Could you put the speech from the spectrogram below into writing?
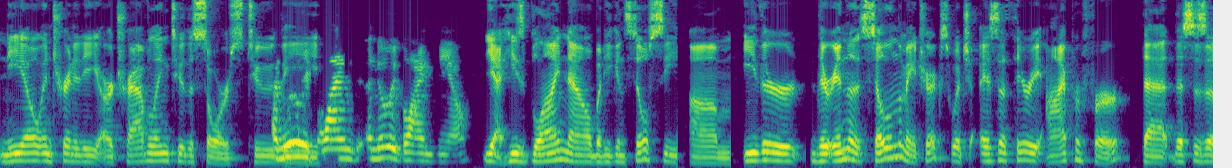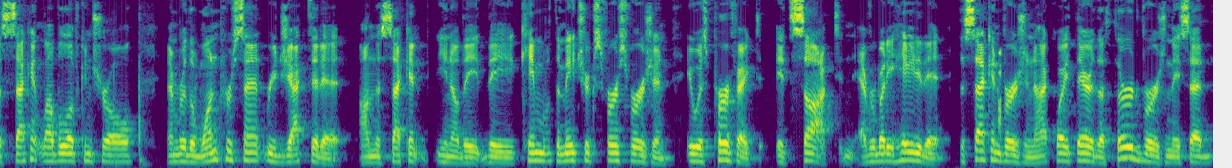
Neo and Trinity are traveling to the source to a newly the blind, a newly blind Neo. yeah he's blind now but he can still see um either they're in the still in the matrix which is a theory i prefer that this is a second level of control. Remember the 1% rejected it on the second you know they they came up with the matrix first version. It was perfect. It sucked and everybody hated it. The second version not quite there. The third version they said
